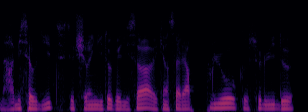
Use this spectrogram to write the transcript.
L'Arabie Saoudite, c'était Chiringuito qui a dit ça, avec un salaire plus haut que celui de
